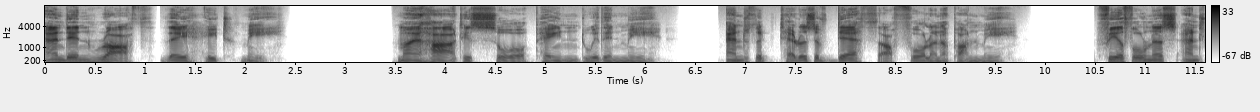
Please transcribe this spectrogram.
and in wrath they hate me. My heart is sore pained within me, and the terrors of death are fallen upon me. Fearfulness and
